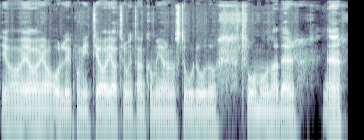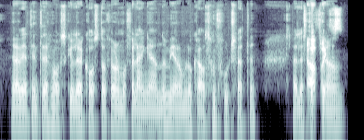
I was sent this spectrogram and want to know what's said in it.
jag, jag, jag håller ju på mitt. Jag, jag tror inte han kommer göra någon stor då. då. Två månader. Eh, jag vet inte vad skulle det kosta för honom att förlänga ännu mer om lockouten fortsätter? Eller Ja, sticker, han, faktiskt.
